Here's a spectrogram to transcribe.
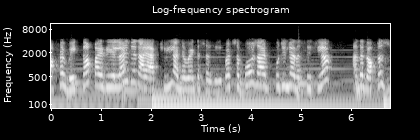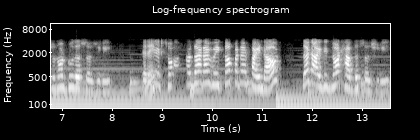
after I wake up, I realize that I actually underwent a surgery. But suppose I'm put into anesthesia and the doctors do not do the surgery. Correct. Okay, so after that, I wake up and I find out that I did not have the surgery.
